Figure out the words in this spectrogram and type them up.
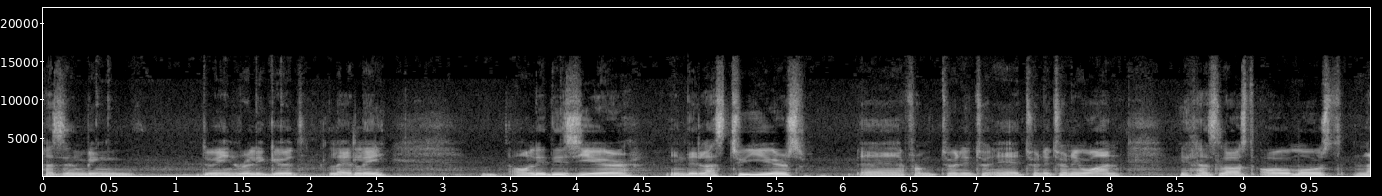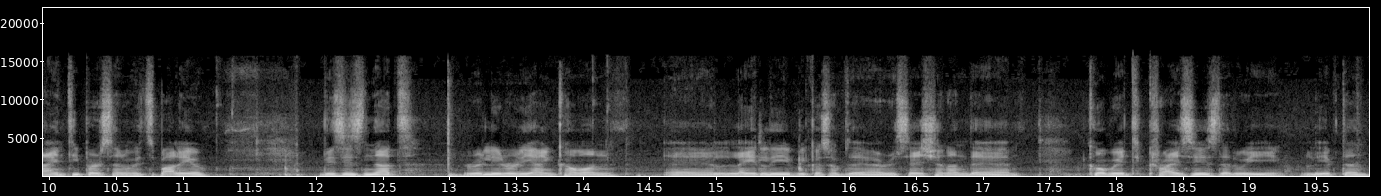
hasn't been doing really good lately. Only this year in the last two years uh, from 20, 2021 uh, it has lost almost 90% of its value this is not really really uncommon uh, lately because of the recession and the COVID crisis that we lived in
